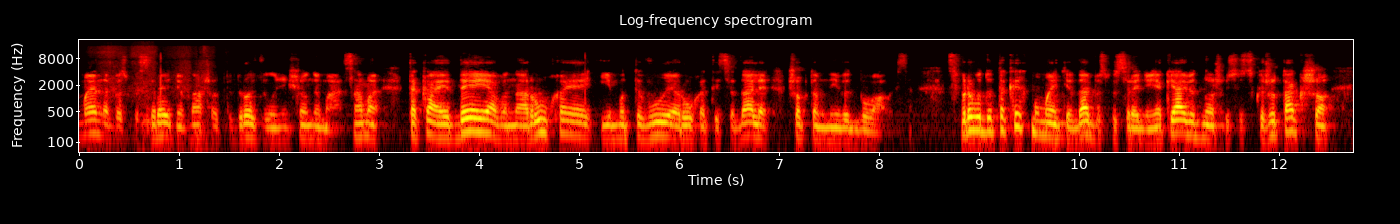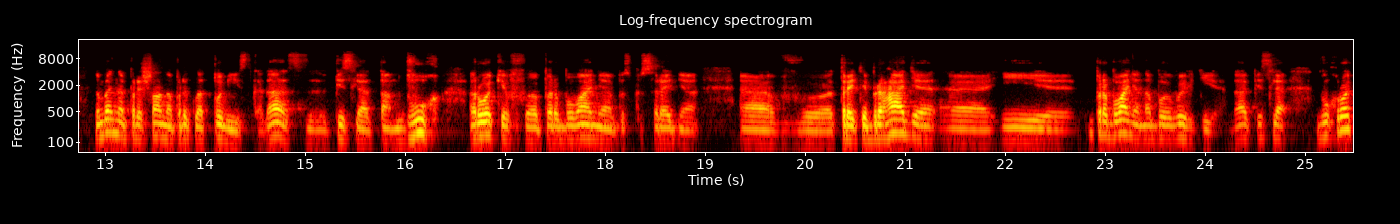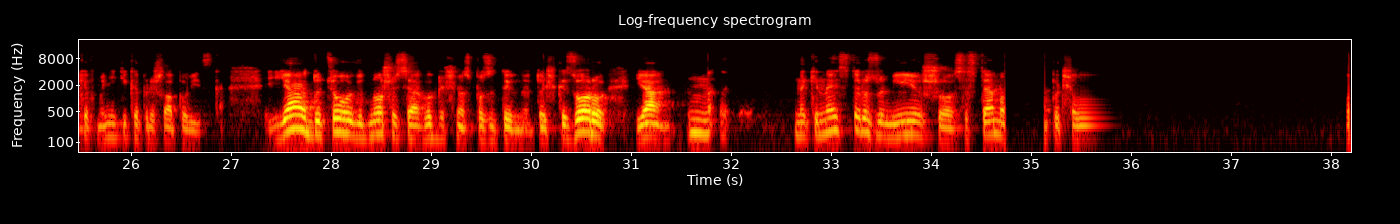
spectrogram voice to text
в мене безпосередньо в нашого підрозділу нічого немає. Саме така ідея вона рухає і мотивує рухатися далі, щоб там не відбувалося. З приводу таких моментів, да, безпосередньо, як я відношуся, скажу так, що до мене прийшла, наприклад, повістка да, після там двох років е, перебування безпосередньо в третій бригаді е, і перебування на бойових діях. Да, після двох років мені тільки прийшла повістка. Я до цього відношуся виключно з позитивної точки зору. Я на, на кінець розумію, що система почала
